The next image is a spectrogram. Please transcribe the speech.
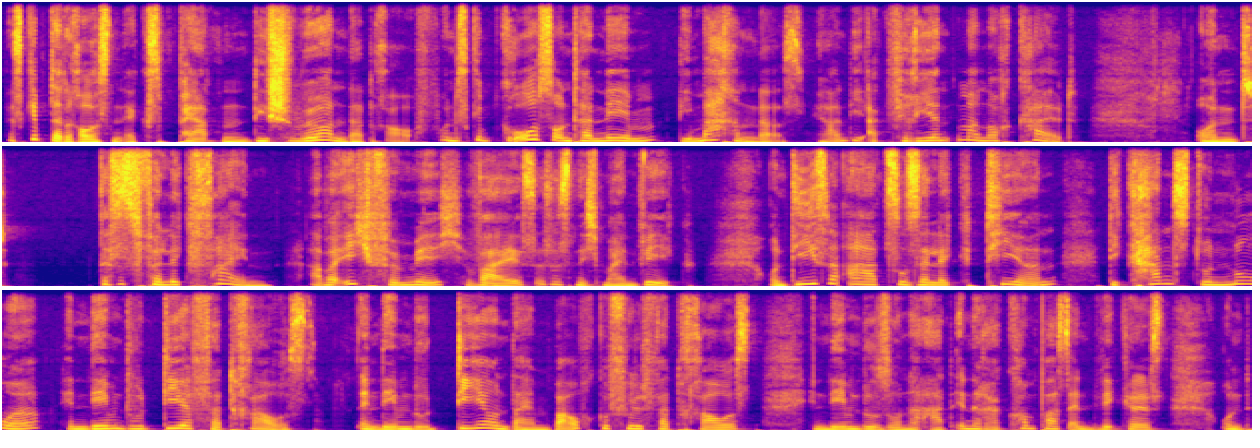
es gibt da draußen Experten, die schwören da drauf. Und es gibt große Unternehmen, die machen das. Ja, die akquirieren immer noch kalt. Und das ist völlig fein. Aber ich für mich weiß, es ist nicht mein Weg. Und diese Art zu selektieren, die kannst du nur, indem du dir vertraust indem du dir und deinem Bauchgefühl vertraust, indem du so eine Art innerer Kompass entwickelst und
